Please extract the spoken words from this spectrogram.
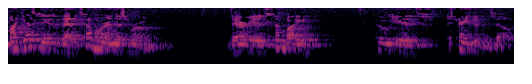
My guess is that somewhere in this room there is somebody who is ashamed of themselves.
